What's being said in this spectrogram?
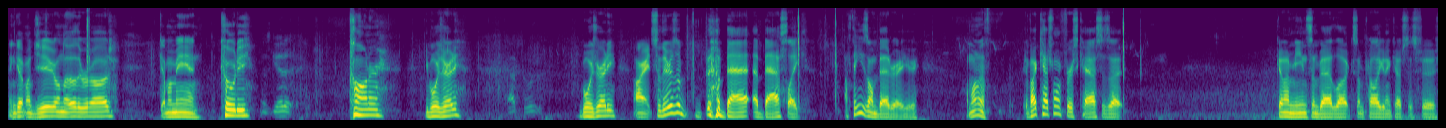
and got my jig on the other rod. Got my man Cody, Let's get it. Connor. You boys ready? Absolutely. You boys ready? All right, so there's a, a, bat, a bass like, I think he's on bed right here. I'm gonna, if I catch one first cast, is that gonna mean some bad luck? Cause I'm probably gonna catch this fish.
